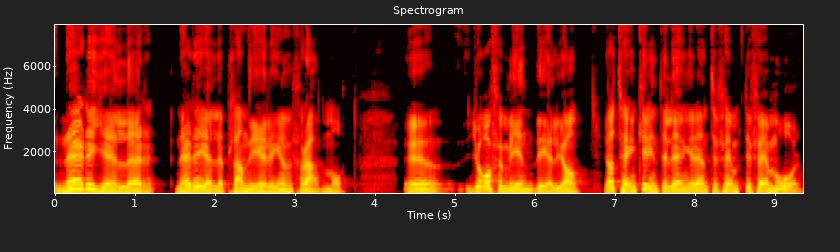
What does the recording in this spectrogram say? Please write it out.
när det gäller, när det gäller planeringen framåt. Eh, jag för min del, jag, jag tänker inte längre än till 55 år.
